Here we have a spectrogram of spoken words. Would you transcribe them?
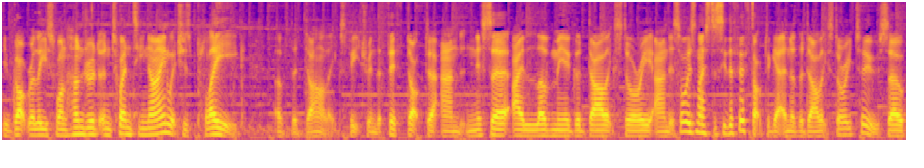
You've got release 129, which is Plague of the Daleks, featuring the Fifth Doctor and Nyssa. I love me a good Dalek story, and it's always nice to see the Fifth Doctor get another Dalek story too. So,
